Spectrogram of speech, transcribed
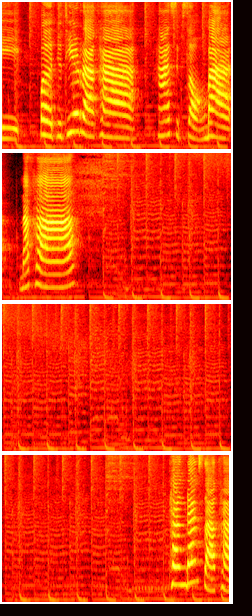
14 เปิดอยู่ที่ราคา 52 บาทนะคะ ทางด้านสาขา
